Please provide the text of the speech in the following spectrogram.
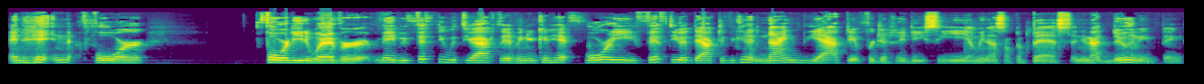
and hitting for 40 to whatever, maybe 50 with your active, and you can hit 40, 50 with the active. You can hit 90 the active for just a DCE. I mean, that's not the best, and you're not doing anything.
